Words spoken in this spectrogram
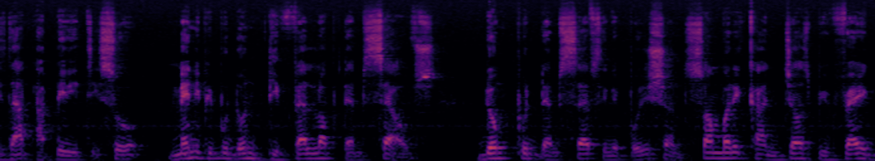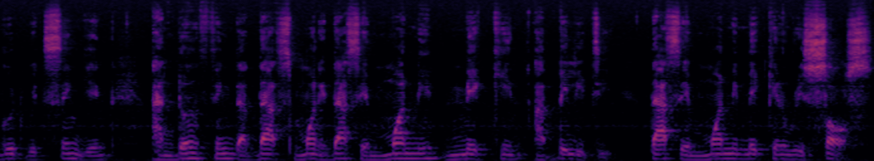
is that ability. So many people don't develop themselves don't put themselves in a position. Somebody can just be very good with singing and don't think that that's money. That's a money making ability. That's a money making resource.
